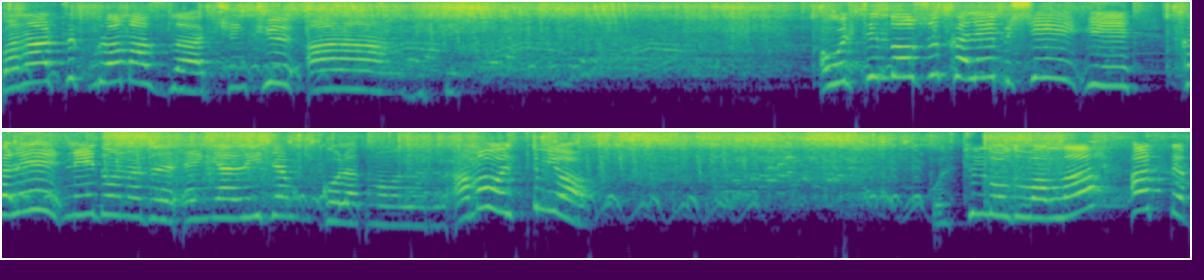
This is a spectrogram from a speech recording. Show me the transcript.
Bana artık vuramazlar çünkü ana gitti. Ultim de olsun kaleye bir şey e, kaleye neydi onun adı engelleyeceğim gol atmamalarını ama ultim yok. Ultim doldu valla attım.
